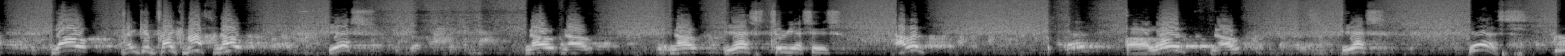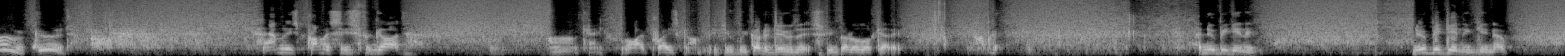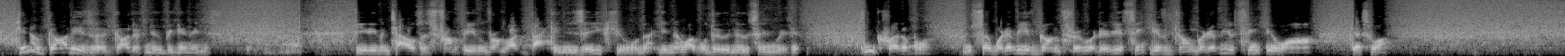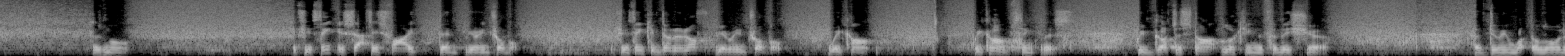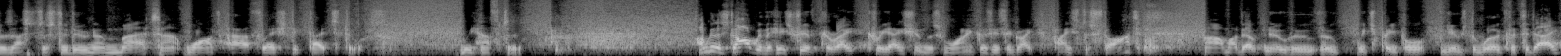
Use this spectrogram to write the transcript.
No. Thank you. Take math. No. Yes. No. No. No. Yes. Two yeses. Alan. Alan. No. Yes. Yes. Oh, good. How many promises for God? Okay, right, praise God. We've got to do this, we've got to look at it. A new beginning. New beginning, you know. Do you know God is a God of new beginnings? He even tells us from even from right back in Ezekiel that you know I will do a new thing with you. Incredible. And so whatever you've gone through, whatever you think you've done, whatever you think you are, guess what? There's more. If you think you're satisfied, then you're in trouble. If you think you've done enough, you're in trouble. We can't. We can't think this. We've got to start looking for this year of doing what the Lord has asked us to do, no matter what our flesh dictates to us. We have to. I'm going to start with the history of creation this morning because it's a great place to start. Um, I don't know who, who, which people used the word for today.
